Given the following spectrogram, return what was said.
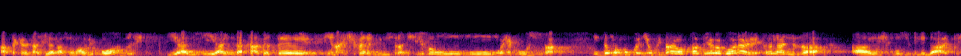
à Secretaria Nacional de Portos e ali ainda cabe até, na esfera administrativa, um, um recurso, tá? Então, a companhia o que está fazendo agora é analisar as possibilidades.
